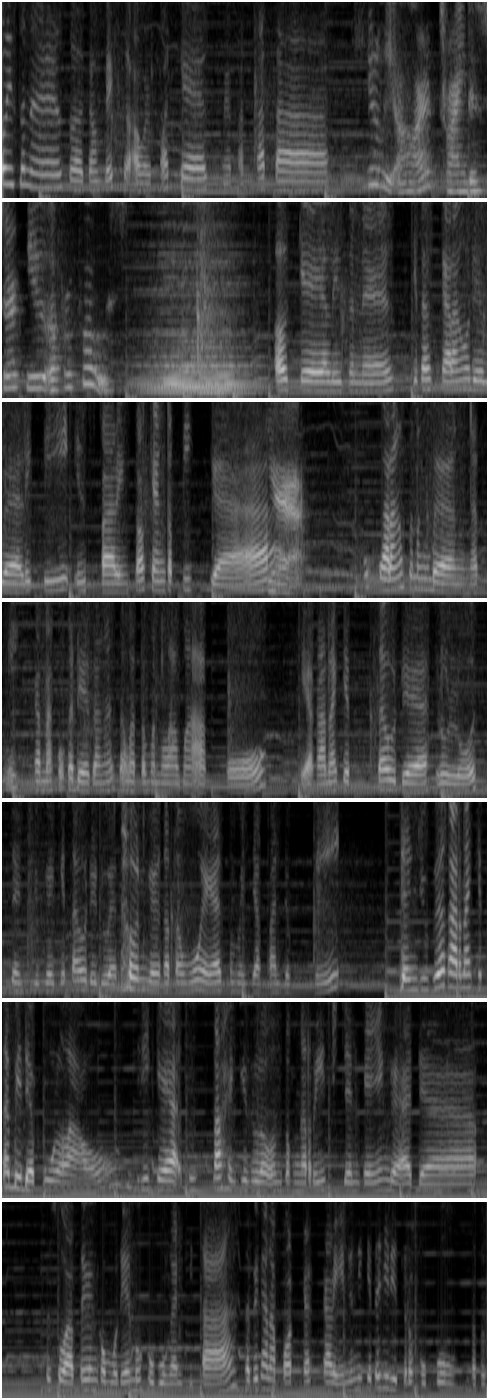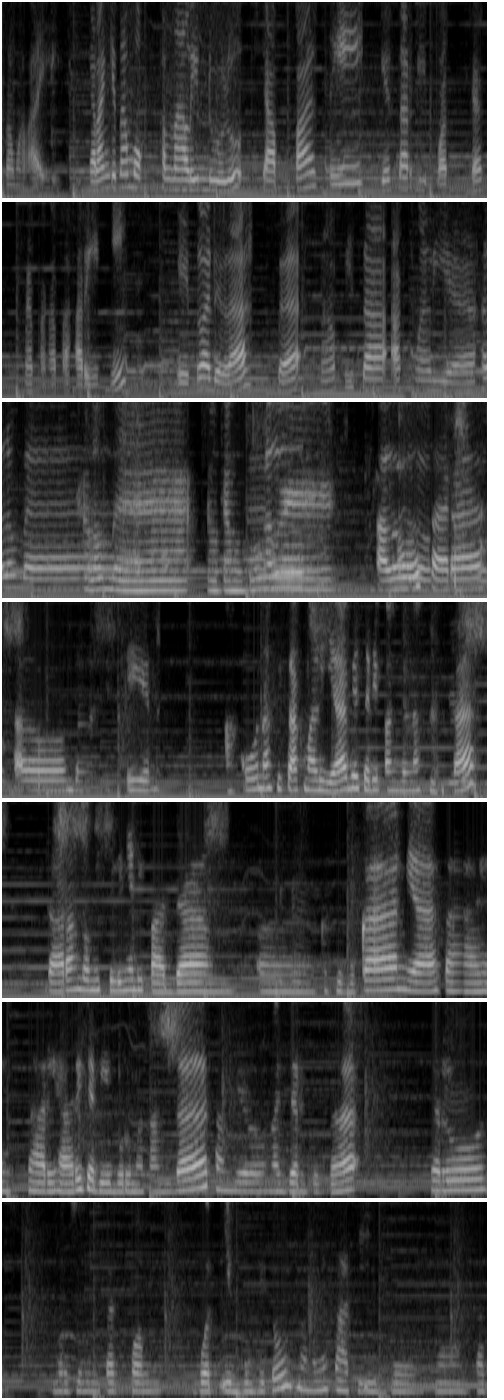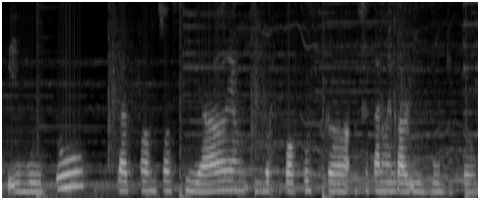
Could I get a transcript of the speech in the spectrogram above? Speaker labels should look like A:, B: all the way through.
A: Listeners, welcome back to our podcast Meta Kata.
B: Here we are trying to serve you a purpose.
A: Oke okay, listeners, kita sekarang udah balik di Inspiring Talk yang ketiga.
B: Ya. Yeah.
A: Aku sekarang seneng banget nih karena aku kedatangan sama teman lama aku. Ya karena kita udah lulus dan juga kita udah dua tahun gak ketemu ya semenjak pandemi. Dan juga karena kita beda pulau, jadi kayak susah gitu loh untuk nge-reach dan kayaknya nggak ada sesuatu yang kemudian menghubungkan kita. Tapi karena podcast kali ini nih kita jadi terhubung satu sama lain. Sekarang kita mau kenalin dulu siapa sih gestar di podcast Meta Kata hari ini. Yaitu adalah Mbak Nafisa Akmalia. Halo Mbak.
B: Halo Mbak. Welcome aboard.
C: Halo, halo Sarah. Halo Mbak Tin. Aku Nafisa Akmalia, biasa dipanggil Nafisa. Sekarang domisilinya di Padang uh, kesibukan ya sehari-hari jadi ibu rumah tangga sambil ngajar juga terus ngurusin platform buat ibu gitu namanya Sehati Ibu. Nah Sehati Ibu itu platform sosial yang berfokus ke kesehatan mental ibu gitu.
